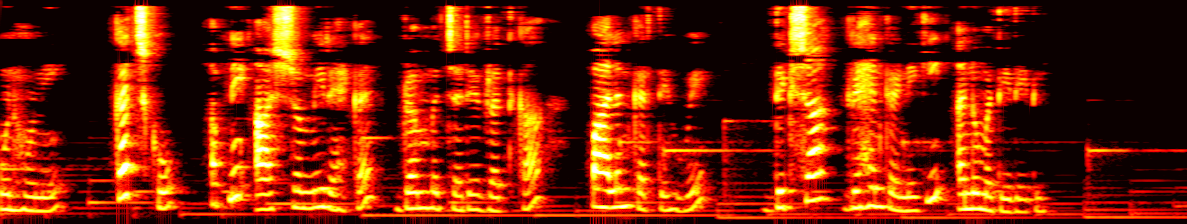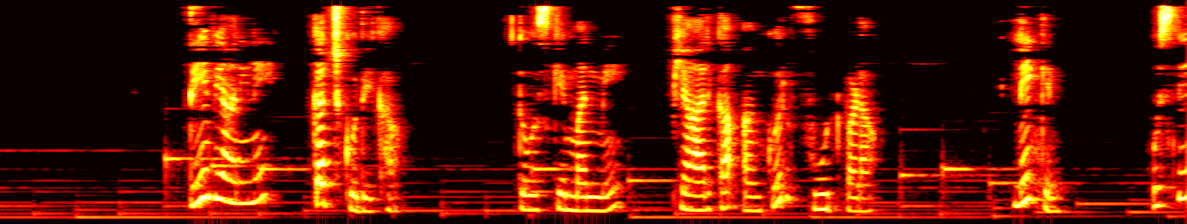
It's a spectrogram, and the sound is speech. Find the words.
उन्होंने कच्छ को अपने आश्रम में रहकर ब्रह्मचर्य व्रत का पालन करते हुए दीक्षा ग्रहण करने की अनुमति दे दी। देवयानी ने कच्छ को देखा तो उसके मन में प्यार का अंकुर फूट पड़ा। लेकिन उसने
